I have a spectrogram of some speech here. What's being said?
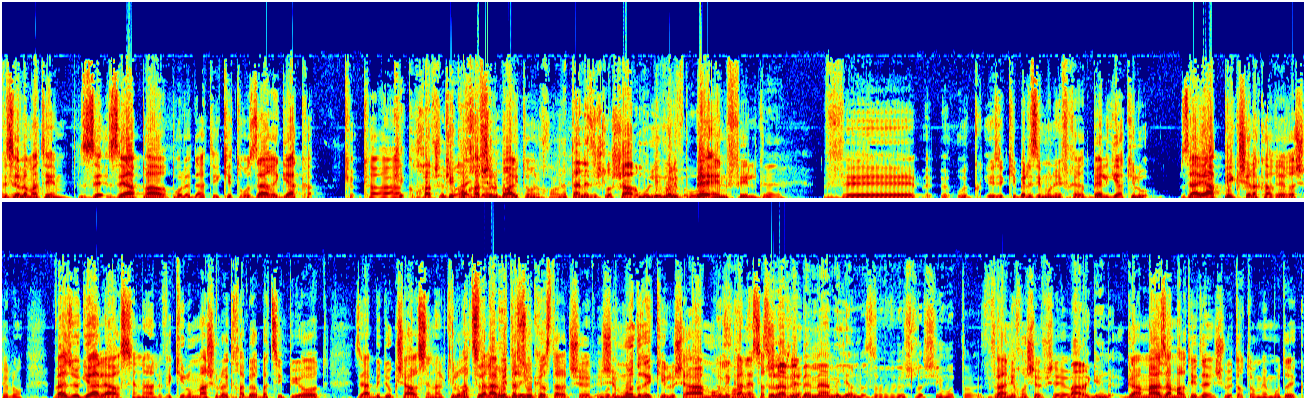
וזה לא מתאים. זה הפער פה לדעתי, כי טרוזר הגיע כ- כ- כ- ככוכב של ככוכב ברייטון. של ברייטון. נכון. נתן איזה שלושה מול מול- ליברפול. באנפילד, כן. והוא קיבל זימון לנבחרת בלגיה, כאילו, זה היה ה peak של הקריירה שלו. ואז הוא הגיע לארסנל, וכאילו משהו לא התחבר בציפיות, זה היה בדיוק כשארסנל כאילו רצו את להביא את מודריק. הסופרסטאר של מודריק. שמודריק, כאילו שהיה אמור נכון, להיכנס רצו עכשיו להביא זה. ב-100 מיליון, בסוף הביאו 30 אותו. ואני חושב ש... bargain. גם אז אמרתי את זה, שהוא יותר טוב ממודריק,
